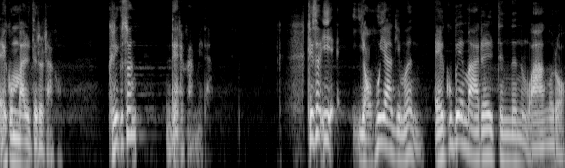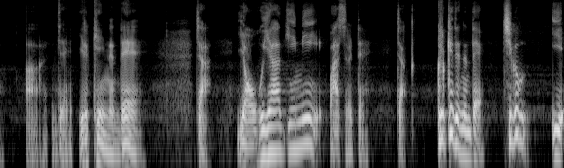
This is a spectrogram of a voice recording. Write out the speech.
애굽 말 들으라고. 그리고선 내려갑니다. 그래서 이 여호야김은 애굽의 말을 듣는 왕으로 아, 이제 이렇게 있는데 자 여호야김이 왔을 때 자 그렇게 됐는데 지금 이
